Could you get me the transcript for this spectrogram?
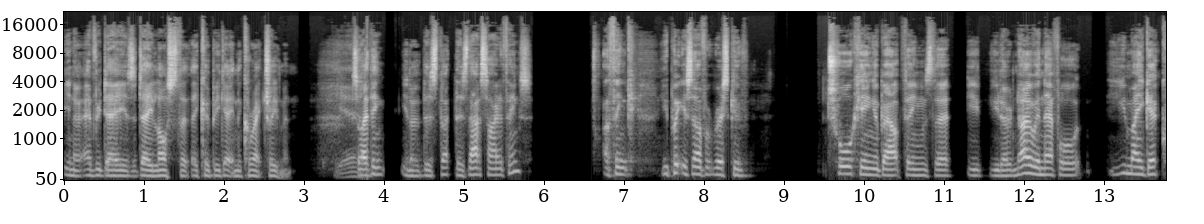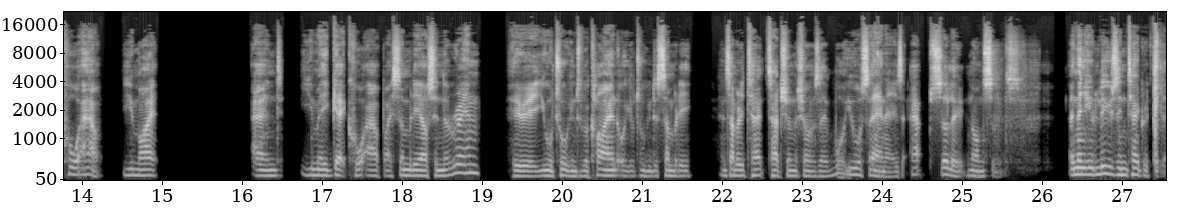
you know, every day is a day lost that they could be getting the correct treatment. Yeah. So I think, you know, there's that, there's that side of things. I think you put yourself at risk of talking about things that you, you don't know, and therefore you may get caught out. You might, and you may get caught out by somebody else in the room who eh, you're talking to a client or you're talking to somebody and somebody t- taps you on the shoulder and say, "What you're saying is absolute nonsense," and then you lose integrity.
